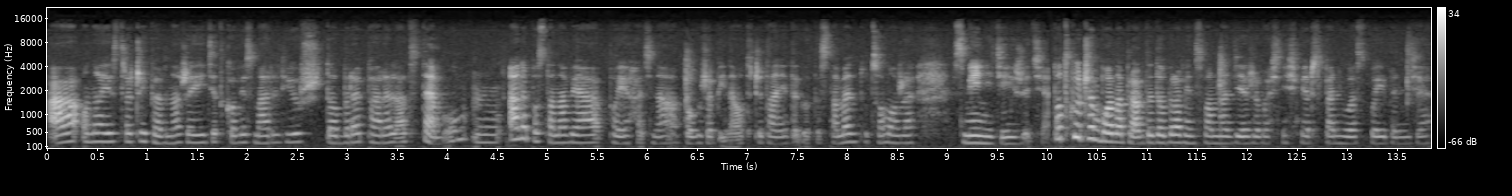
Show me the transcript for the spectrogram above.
a ona jest raczej pewna, że jej dziadkowie zmarli już dobre parę lat temu, mm, ale postanawia pojechać na pogrzeb i na odczytanie tego testamentu, co może zmienić jej życie. Pod kluczem była naprawdę dobra, więc mam nadzieję, że właśnie śmierć pani Westway będzie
